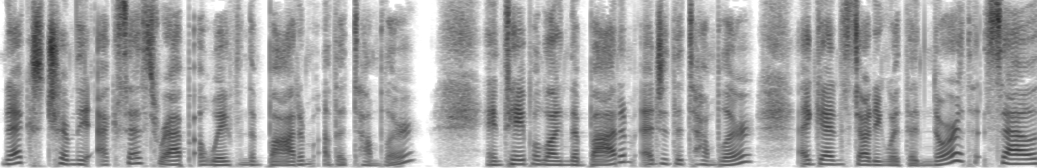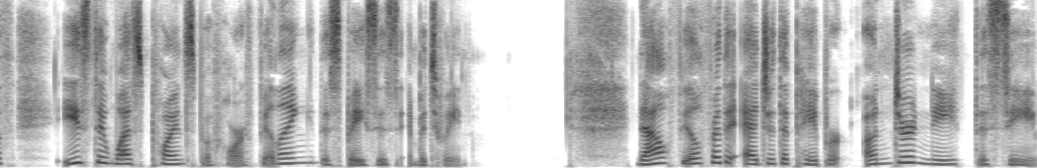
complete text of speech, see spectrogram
Next, trim the excess wrap away from the bottom of the tumbler and tape along the bottom edge of the tumbler, again starting with the north, south, east, and west points before filling the spaces in between. Now feel for the edge of the paper underneath the seam.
